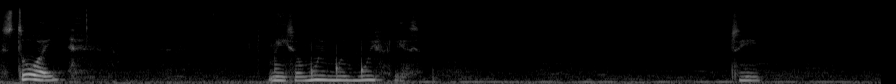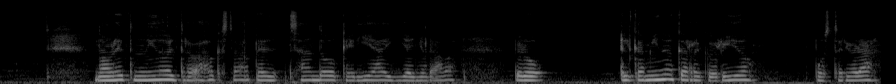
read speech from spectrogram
estuvo ahí, me hizo muy, muy, muy feliz. Sí. No habré tenido el trabajo que estaba pensando, quería y añoraba, pero el camino que he recorrido posterior a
